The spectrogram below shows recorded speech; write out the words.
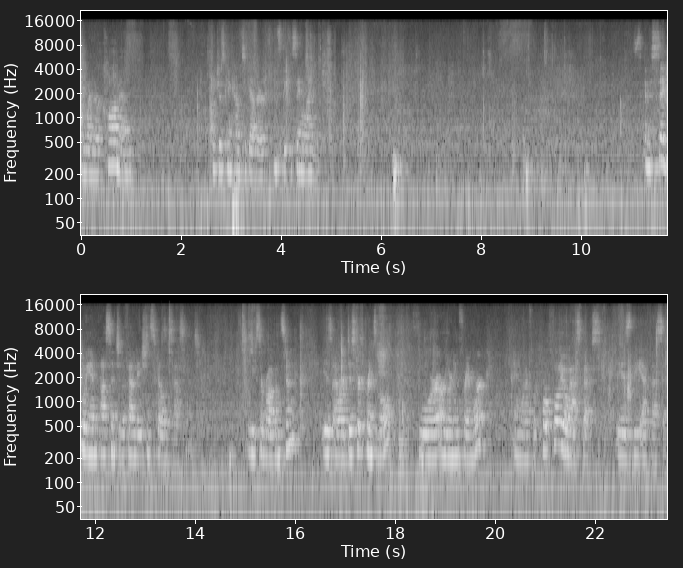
And when they're common, teachers can come together and speak the same language. It's going to segue in us into the foundation skills assessment. Lisa Robinson is our district principal for our learning framework, and one of her portfolio aspects is the FSA.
